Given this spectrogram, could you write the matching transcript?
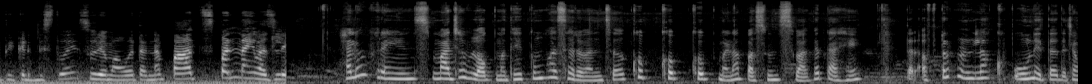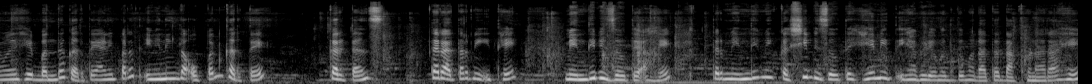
तिकडे दिसतोय. सूर्य मावळताना पाच पण नाही वाजले. हॅलो फ्रेंड्स माझ्या व्लॉगमध्ये तुम्हा सर्वांचं खूप खूप खूप मनापासून स्वागत आहे. तर आफ्टरनूनला खूप ऊन येतं त्याच्यामुळे हे बंद करते आणि परत इव्हिनिंगला ओपन करते. कर्टन्स तर आता मी इथे मेहंदी भिजवते आहे. तर मेहंदी मी कशी भिजवते हे मी ह्या व्हिडिओमध्ये तुम्हाला आता दाखवणार आहे.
